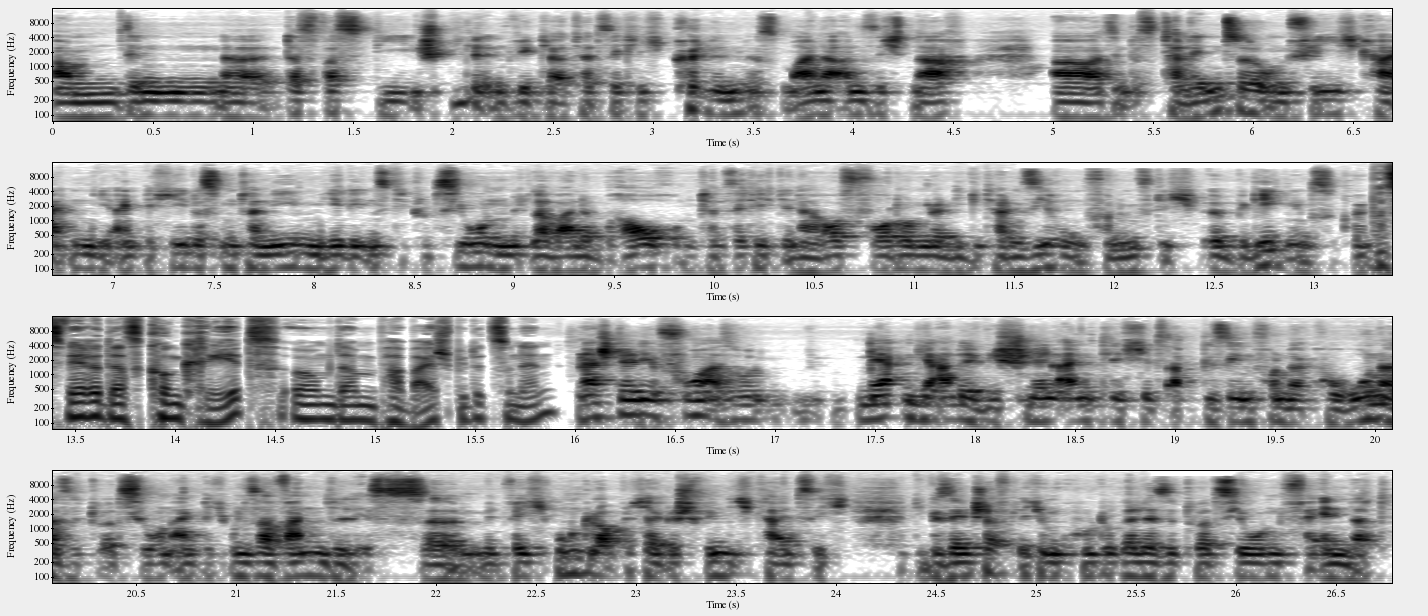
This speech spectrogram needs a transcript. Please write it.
Ähm, denn äh, das, was die Spieleentwickler tatsächlich können, ist meiner Ansicht nach äh, sind es Talente und Fähigkeiten, die eigentlich jedes Unternehmen, jede Institution mittlerweile braucht, um tatsächlich den Herausforderungen der Digitalisierung vernünftig äh, begegnen zu können. Was wäre das konkret, um da ein paar Beispiele zu nennen? Na, stell dir vor, also merken ja alle, wie schnell eigentlich jetzt abgesehen von der Corona-Situation eigentlich unser Wandel ist, äh, mit welch unglaublicher Geschwindigkeit sich die gesellschaftliche und kulturelle Situation verändert.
